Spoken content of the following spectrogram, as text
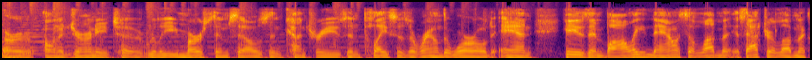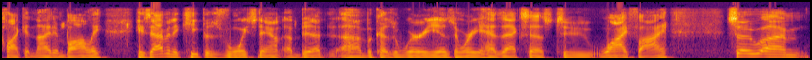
are on a journey to really immerse themselves in countries and places around the world. And he is in Bali now. It's eleven. It's after eleven o'clock at night in Bali. He's having to keep his voice down a bit uh, because of where he is and where he has access to Wi-Fi. So, um,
